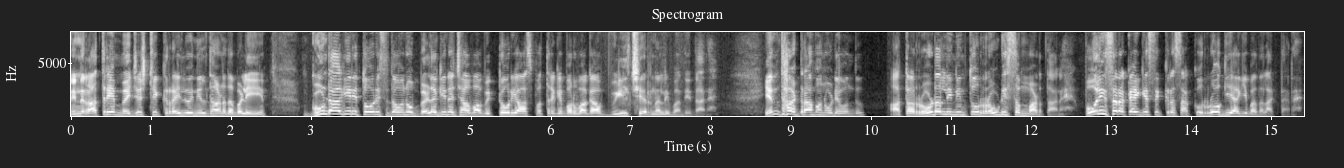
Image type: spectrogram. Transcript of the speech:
ನಿನ್ನೆ ರಾತ್ರಿ ಮೆಜೆಸ್ಟಿಕ್ ರೈಲ್ವೆ ನಿಲ್ದಾಣದ ಬಳಿ ಗೂಂಡಾಗಿರಿ ತೋರಿಸಿದವನು ಬೆಳಗಿನ ಜಾವ ವಿಕ್ಟೋರಿಯಾ ಆಸ್ಪತ್ರೆಗೆ ಬರುವಾಗ ವೀಲ್ ಚೇರ್ನಲ್ಲಿ ಬಂದಿದ್ದಾನೆ. ಎಂಥ ಡ್ರಾಮಾ ನೋಡಿ ಒಂದು? ಆತ ರೋಡಲ್ಲಿ ನಿಂತು ರೌಡಿಸಂ ಮಾಡ್ತಾನೆ. ಪೊಲೀಸರ ಕೈಗೆ ಸಿಕ್ಕರೆ ಸಾಕು, ರೋಗಿಯಾಗಿ ಬದಲಾಗ್ತಾನೆ.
